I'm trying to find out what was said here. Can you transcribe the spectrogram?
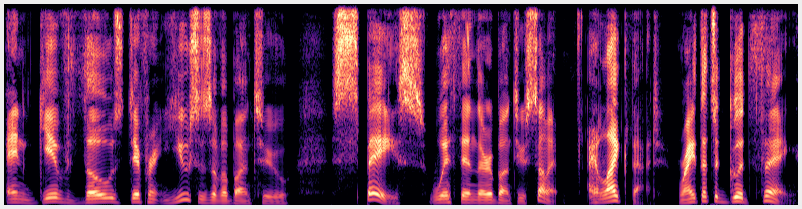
and give those different uses of Ubuntu space within their Ubuntu Summit. I like that right? That's a good thing.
